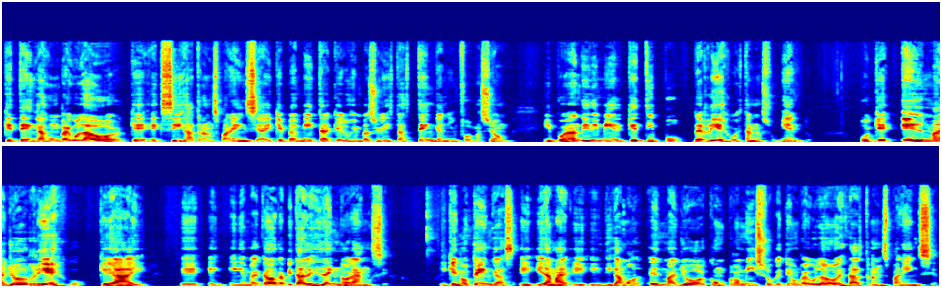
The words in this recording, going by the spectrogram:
que tengas un regulador que exija transparencia y que permita que los inversionistas tengan información y puedan dirimir qué tipo de riesgo están asumiendo. Porque el mayor riesgo que hay eh, en, el mercado de capitales es la ignorancia. Y que no tengas, y, y, digamos, el mayor compromiso que tiene un regulador es dar transparencia,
